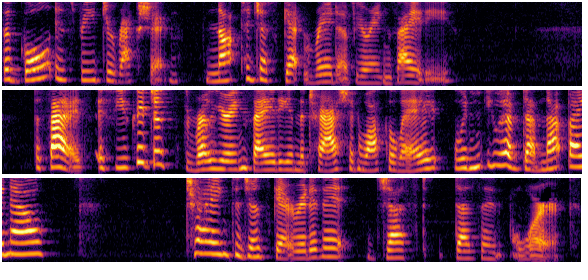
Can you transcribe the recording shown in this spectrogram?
the goal is redirection, not to just get rid of your anxiety. Besides, if you could just throw your anxiety in the trash and walk away, wouldn't you have done that by now? Trying to just get rid of it just doesn't work.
